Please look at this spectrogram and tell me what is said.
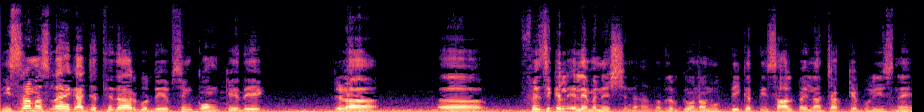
ਤੀਸਰਾ ਮਸਲਾ ਹੈਗਾ ਜਥੇਦਾਰ ਗੁਰਦੇਵ ਸਿੰਘ ਕੌਂਕੇ ਦੇ ਜਿਹੜਾ ਫਿਜ਼ੀਕਲ ਐਲੀਮੀਨੇਸ਼ਨ ਹੈ ਮਤਲਬ ਕਿ ਉਹਨਾਂ ਨੂੰ 30 31 ਸਾਲ ਪਹਿਲਾਂ ਚੱਕ ਕੇ ਪੁਲਿਸ ਨੇ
